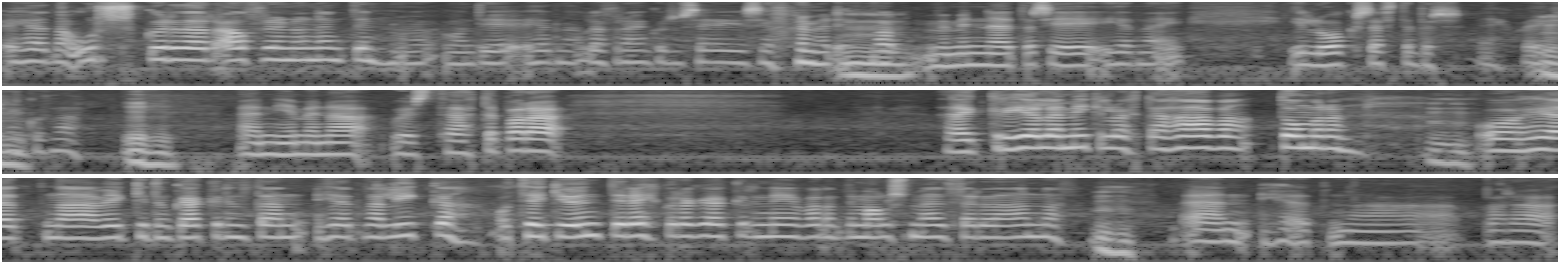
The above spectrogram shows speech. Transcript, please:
hérna, úrskurðar áfriðunanemndin og vondi hérna lögfræðingur sem segir ég sé fyrir mér Mm. eitthvað, mér minna að þetta sé hérna í, í lók september, eitthvað í Mhm. kringum það. Mm en ég veist, þetta er bara það er gríðarlega mikilvægt að hafa dómaran Mhm. og hérna við getum gaggrindan hérna líka og tekið undir einhverja gaggrinni varandi málsmeðferð eða annað Mhm. en hérna bara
